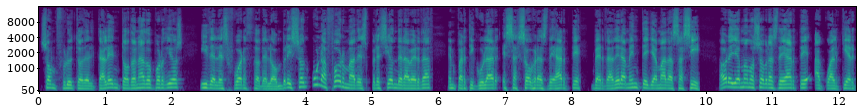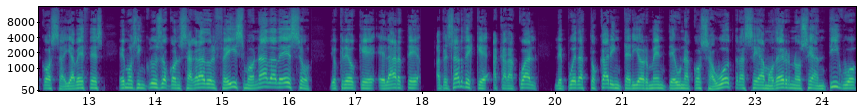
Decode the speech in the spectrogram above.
Son fruto del talento donado por Dios y del esfuerzo del hombre y son una forma de expresión de la verdad, en particular esas obras de arte verdaderamente llamadas así. Ahora llamamos obras de arte a cualquier cosa y a veces hemos incluso consagrado el feísmo, nada de eso. Yo creo que el arte, a pesar de que a cada cual le pueda tocar interiormente una cosa u otra, sea moderno, sea antiguo,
